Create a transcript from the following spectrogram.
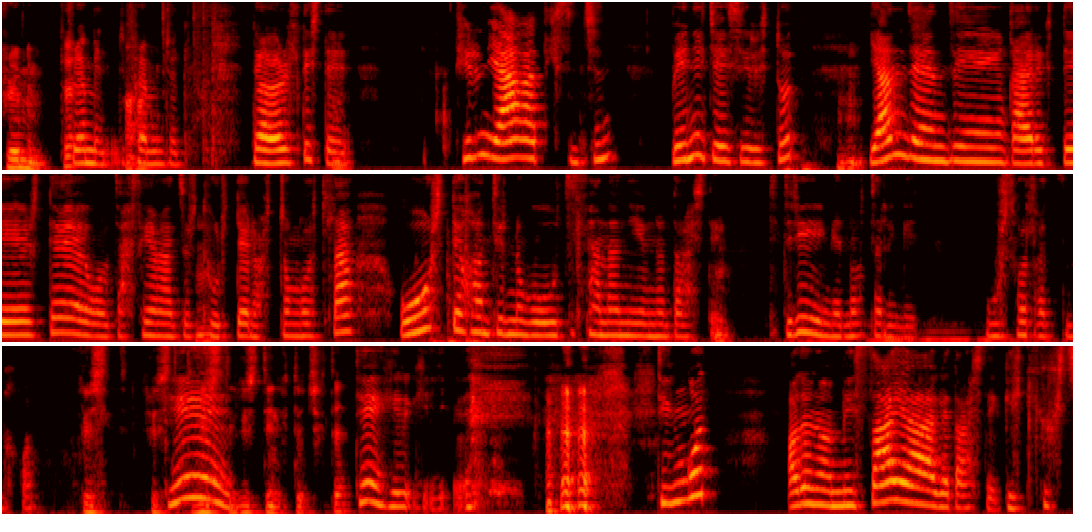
Фермен тий. Фермен Фермен. Тэгээ орилдог шүү дээ. Тэр нь яагаад гэсэн чинь Бени Джейсэрэтүүд ян зянзын гариг дээр те засгийн газар төр дээр очингуутлаа өөртөөхөө тэр нөгөө үзэл санааны юмнууд байгаа штеп. Тэдрийг ингээд нууцаар ингээд үрс суулгаадсан байхгүй. Христ Христ Христийн нэгтүүч те. Тий. Тэгэнгүүт одоо нөгөө Месая гэдэг байгаа штеп гитлэгч.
